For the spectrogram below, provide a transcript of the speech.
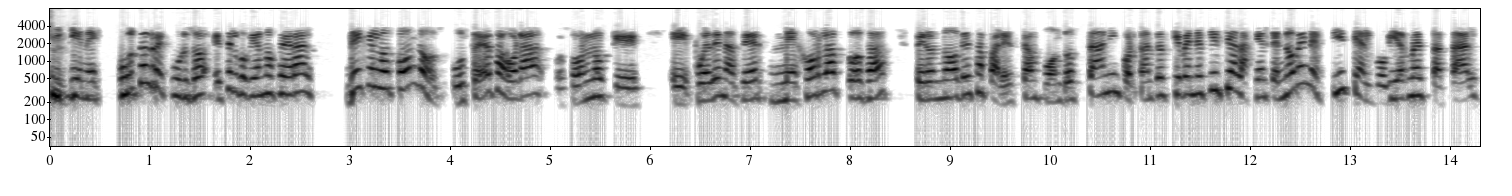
y quien ejecuta el recurso es el gobierno federal. Dejen los fondos, ustedes ahora pues, son los que eh, pueden hacer mejor las cosas, pero no desaparezcan fondos tan importantes que beneficia a la gente, no beneficia al gobierno estatal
